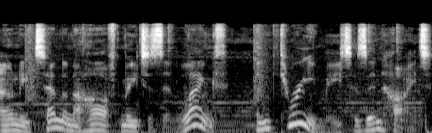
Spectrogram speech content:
only 10.5 meters in length and 3 meters in height.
